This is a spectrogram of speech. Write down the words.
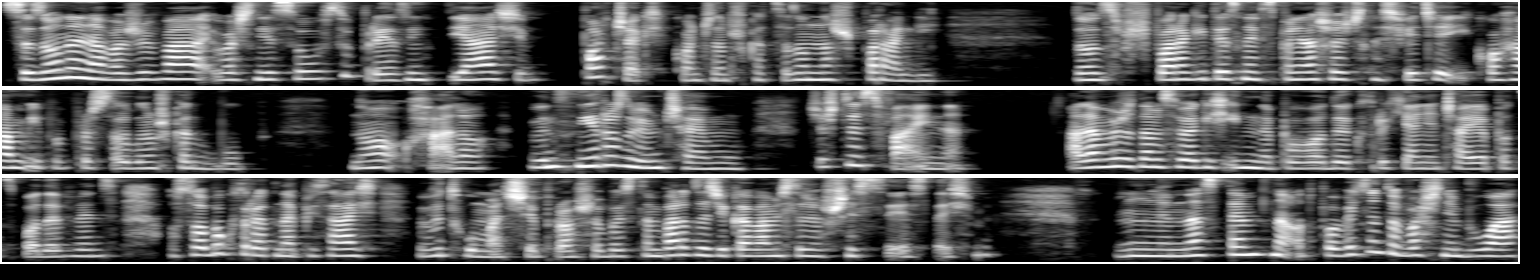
Sezony na warzywa właśnie są super. Ja, ja się patrzę, jak się kończy na przykład sezon na szparagi. No, szparagi to jest najwspanialsza rzecz na świecie i kocham i po prostu, albo na przykład bób. No halo, więc nie rozumiem czemu. Przecież to jest fajne ale może tam są jakieś inne powody, których ja nie czaję pod spodem, więc osoba, która to napisałaś, wytłumacz się proszę, bo jestem bardzo ciekawa, myślę, że wszyscy jesteśmy. Mm, następna odpowiedź, no to właśnie była,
